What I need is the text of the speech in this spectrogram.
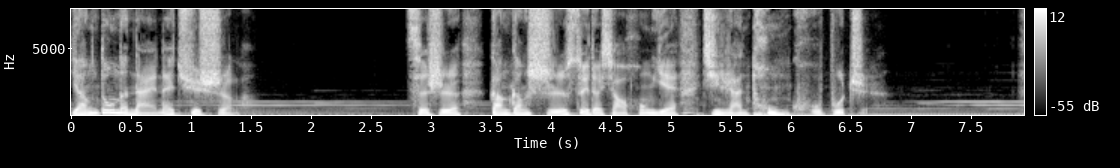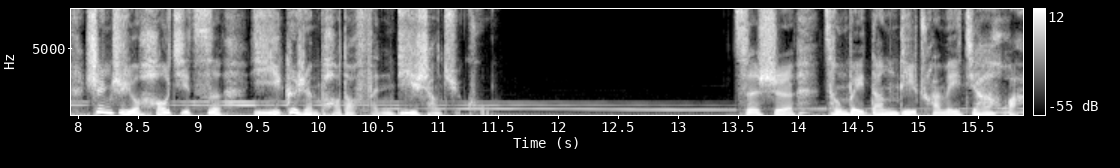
杨东的奶奶去世了。此时刚刚十岁的小红叶竟然痛哭不止，甚至有好几次一个人跑到坟地上去哭。此事曾被当地传为佳话。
